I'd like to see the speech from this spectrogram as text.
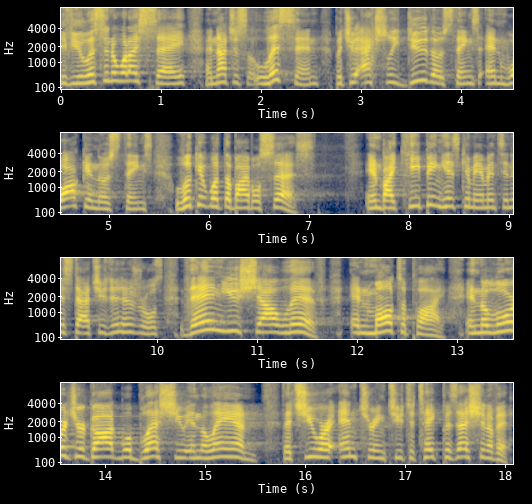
If you listen to what I say and not just listen, but you actually do those things and walk in those things, look at what the Bible says. And by keeping his commandments and his statutes and his rules, then you shall live and multiply. And the Lord your God will bless you in the land that you are entering to to take possession of it.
